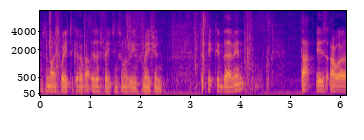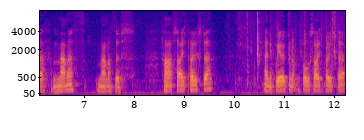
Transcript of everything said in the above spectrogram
is a nice way to go about illustrating some of the information depicted therein. That is our mammoth, Mammuthus half-size poster. And if we open up the full-size poster,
